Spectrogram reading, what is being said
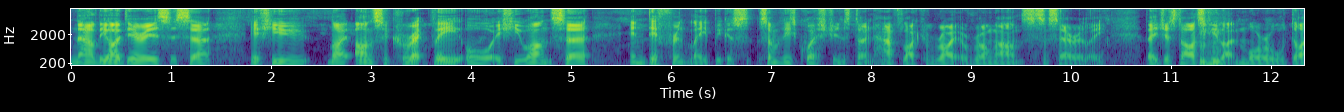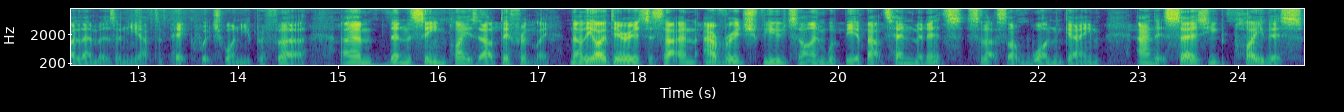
Now the idea is is uh, if you like answer correctly or if you answer indifferently because some of these questions don't have like a right or wrong answer necessarily. They just ask you like moral dilemmas and you have to pick which one you prefer. Um, then the scene plays out differently. Now the idea is just that an average view time would be about 10 minutes, so that's like one game. And it says you could play this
